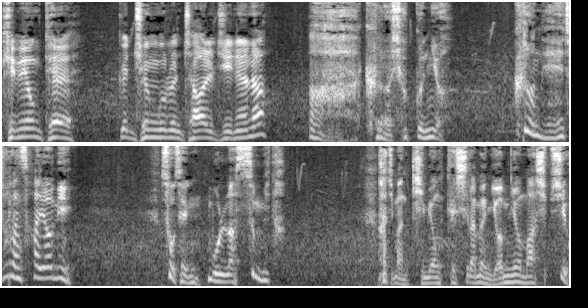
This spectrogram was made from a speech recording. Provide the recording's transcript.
김용태 그 친구는 잘 지내나? 아, 그러셨군요. 그런 애절한 사연이 소생 몰랐습니다. 하지만 김영태 씨라면 염려 마십시오.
